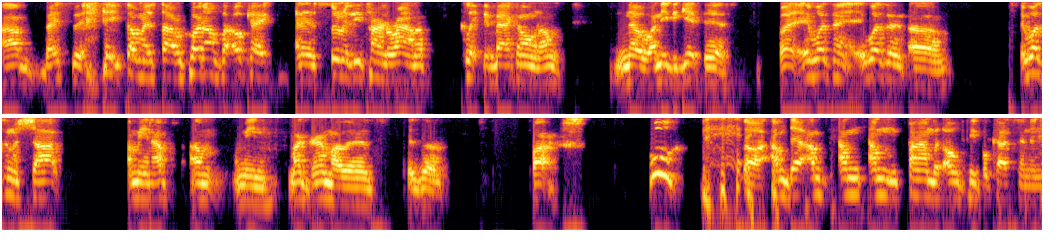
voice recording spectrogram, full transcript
I basically he told me to stop recording. I was like, okay. And then as soon as he turned around, I clicked it back on. I was, no, I need to get this. But it wasn't. It wasn't. Um, it wasn't a shock. I mean, I, I'm. I mean, my grandmother is is a fuck. Woo. so I'm, de- I'm I'm I'm fine with old people cussing and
